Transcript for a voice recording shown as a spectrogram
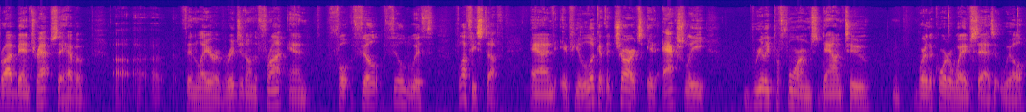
broadband traps. They have a, a, a thin layer of rigid on the front and full, fill, filled with fluffy stuff. And if you look at the charts, it actually really performs down to where the quarter wave says it will.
